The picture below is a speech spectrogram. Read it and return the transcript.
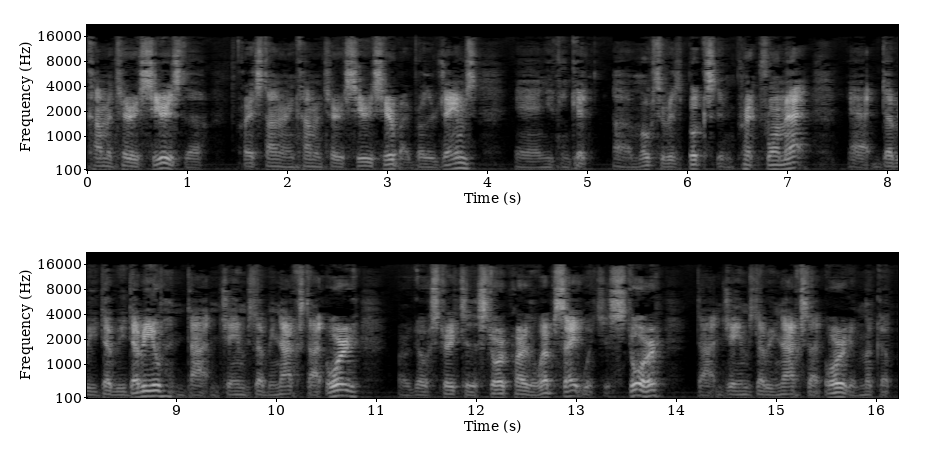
commentary series, the Christ honoring commentary series here by Brother James. And you can get uh, most of his books in print format at www.jameswknox.org or go straight to the store part of the website, which is store.jameswknox.org and look up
